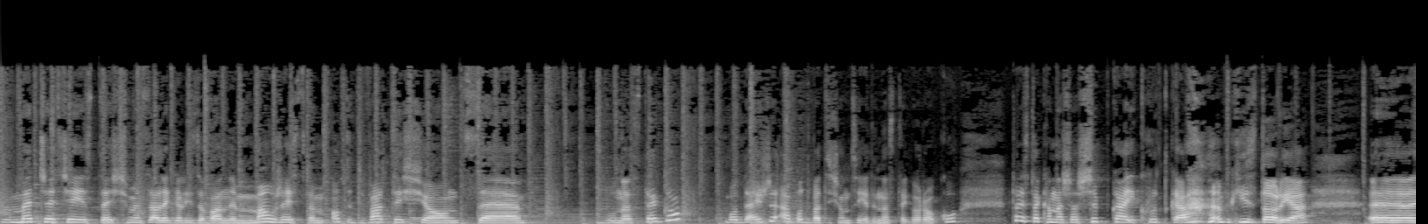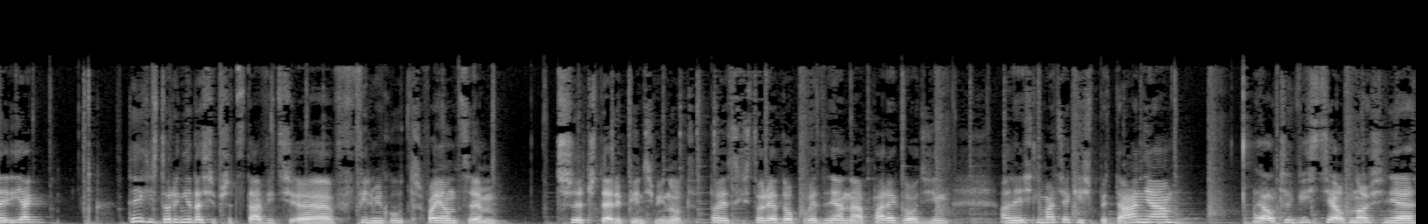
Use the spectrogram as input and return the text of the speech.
w meczecie jesteśmy zalegalizowanym małżeństwem od 2012 bodajże, albo 2011 roku. To jest taka nasza szybka i krótka historia. E, jak tej historii nie da się przedstawić e, w filmiku trwającym 3, 4, 5 minut. To jest historia do opowiedzenia na parę godzin, ale jeśli macie jakieś pytania, e, oczywiście odnośnie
